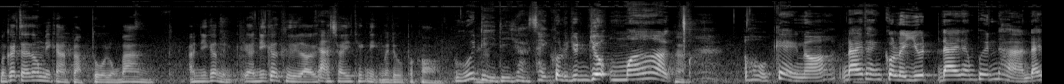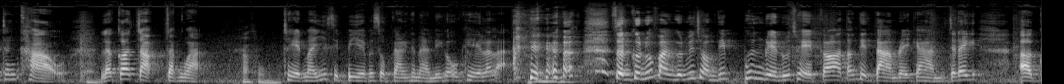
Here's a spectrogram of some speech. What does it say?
มันก็จะต้องมีการปรับตัวลงบ้าง อันนี้ก็เหมือนอันนี้ก็คือเราก็ใช้เทคนิคมาดูประกอบ โอ้ยดีดีค่ะ ใช้กลยุทธ์เยอะมาก ครับ โอ้โหเก่งเนาะได้ทั้งกลยุทธ์ได้ทั้งพื้นฐานได้ทั้งข่าว แล้วก็จับจังหวะ ครับผม เทรดมา 20 ปี ประสบการณ์ขนาดนี้ก็โอเคแล้วล่ะ ส่วนคุณผู้ฟังคุณผู้ชมที่เพิ่งเรียนรู้เทรดก็ต้องติดตามรายการ จะได้เอ่อก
